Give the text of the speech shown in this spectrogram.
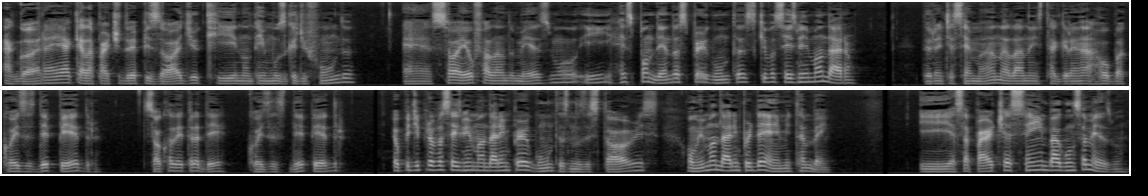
Agora é aquela parte do episódio que não tem música de fundo, é só eu falando mesmo e respondendo as perguntas que vocês me mandaram. Durante a semana, lá no Instagram, arroba só com a letra D, coisas de Pedro, eu pedi para vocês me mandarem perguntas nos stories ou me mandarem por DM também. E essa parte é sem bagunça mesmo,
